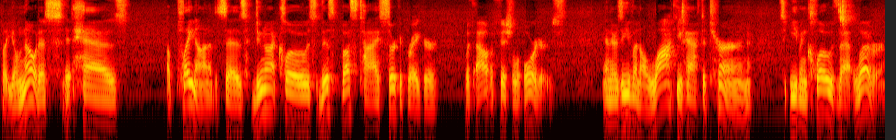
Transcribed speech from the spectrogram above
But you'll notice it has a plate on it that says, do not close this bus tie circuit breaker without official orders. And there's even a lock you have to turn to even close that lever.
